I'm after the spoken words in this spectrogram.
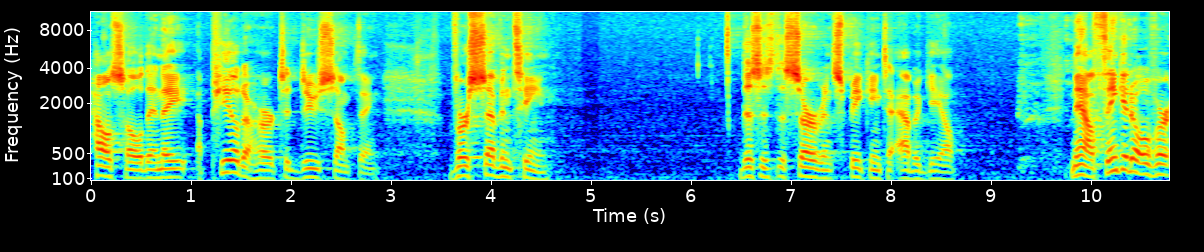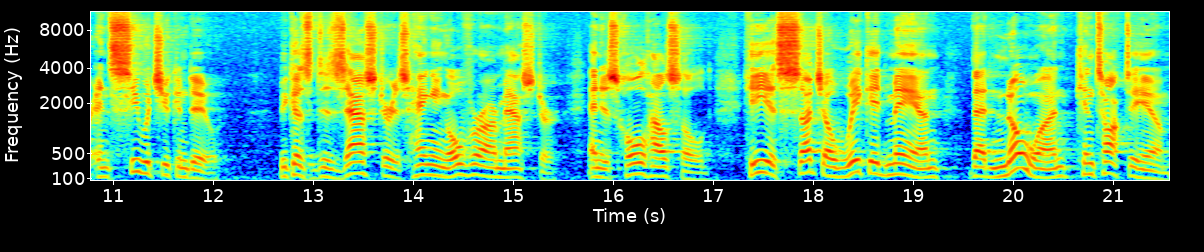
household, and they appeal to her to do something. Verse 17. This is the servant speaking to Abigail. Now, think it over and see what you can do, because disaster is hanging over our master and his whole household. He is such a wicked man that no one can talk to him.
